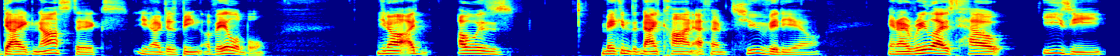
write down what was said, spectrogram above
diagnostics, you know, just being available. You know, I I was making the Nikon FM2 video and I realized how easy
